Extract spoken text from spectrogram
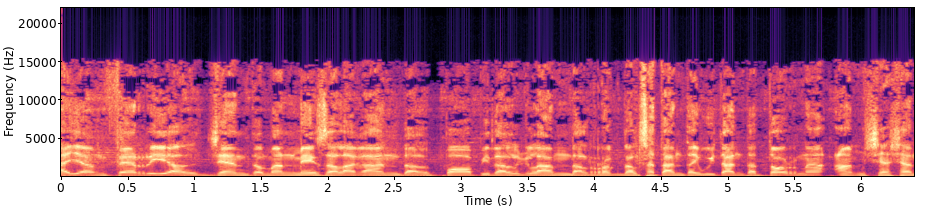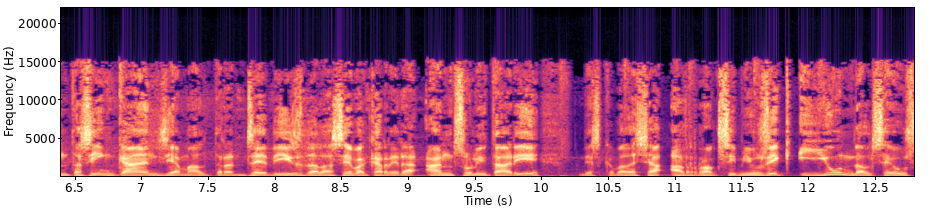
Brian Ferry, el gentleman més elegant del pop i del glam del rock dels 70 i 80, torna amb 65 anys i amb el 13è disc de la seva carrera en solitari. Des que va deixar el Roxy Music i un dels seus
